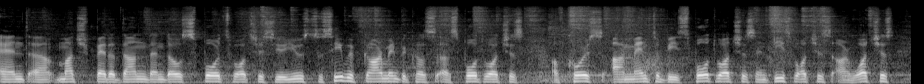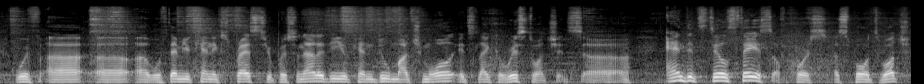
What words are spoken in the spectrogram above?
and uh, much better done than those sports watches you used to see with Garmin because uh, sport watches, of course, are meant to be sport watches, and these watches are watches with, uh, uh, uh with them you can express your personality, you can do much more. It's like a wristwatch. It's, uh, and it still stays, of course, a sports watch.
